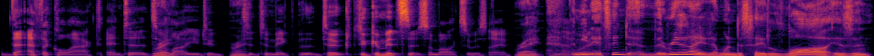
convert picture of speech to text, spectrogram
the ethical act and to to Right. allow you to, Right. to to make the to to commit symbolic suicide. right i mean way. it's in Yeah. the reason i wanted to say law isn't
